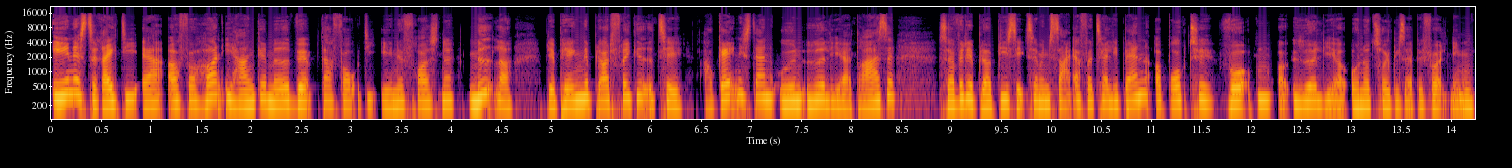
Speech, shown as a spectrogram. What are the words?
eneste rigtige er at få hånd i hanke med, hvem der får de indefrosne midler. Bliver pengene blot frigivet til Afghanistan uden yderligere adresse, så vil det blot blive set som en sejr for Taliban og brugt til våben og yderligere undertrykkelse af befolkningen.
